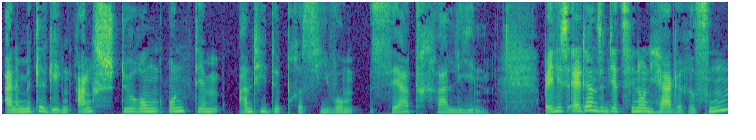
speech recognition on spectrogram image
einem Mittel gegen Angststörungen und dem Antidepressivum Sertralin. Baileys Eltern sind jetzt hin und her gerissen.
